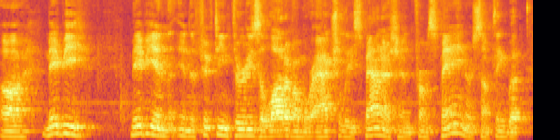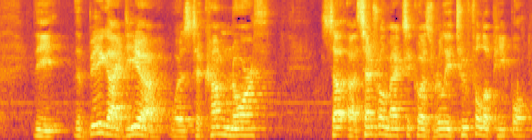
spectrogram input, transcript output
Uh, maybe maybe in the, in the 1530s, a lot of them were actually Spanish and from Spain or something, but the, the big idea was to come north. So, uh, Central Mexico is really too full of people.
